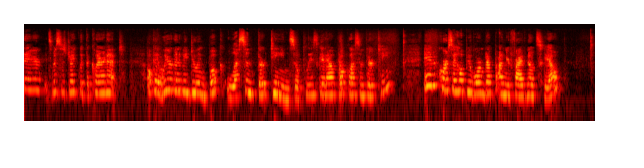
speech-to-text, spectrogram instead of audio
there, it's Mrs. Drake with the clarinet. Okay, we are going to be doing book lesson 13, so please get out book lesson 13. And of course, I hope you warmed up on your five note scale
